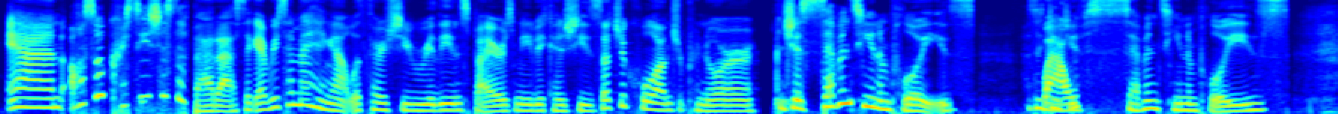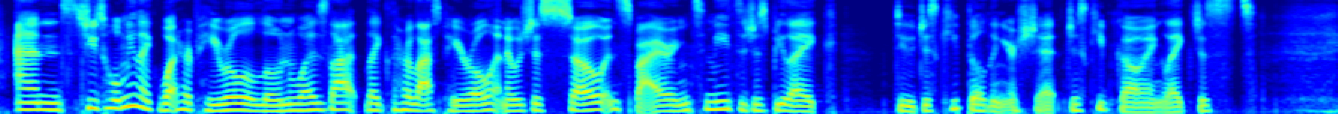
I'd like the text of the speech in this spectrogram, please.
And also, Christy's just a badass. Like every time I hang out with her, she really inspires me because she's such a cool entrepreneur. And she has 17 employees. I was like, Wow. you have 17 employees. And she told me like what her payroll alone was that like her last payroll. And it was just so inspiring to me to just be like, dude, just keep building your shit. Just keep going. Like just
